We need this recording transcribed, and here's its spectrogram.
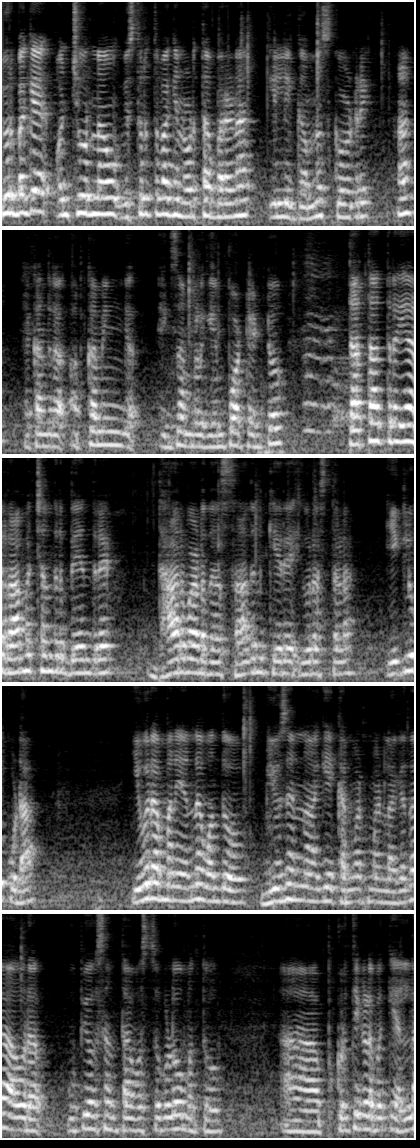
ಇವ್ರ ಬಗ್ಗೆ ಒಂಚೂರು ನಾವು ವಿಸ್ತೃತವಾಗಿ ನೋಡ್ತಾ ಬರೋಣ. ಇಲ್ಲಿ ಗಮನಿಸ್ಕೊಳ್ರಿ. ಹಾಂ? ಯಾಕಂದ್ರೆ ಅಪ್ಕಮಿಂಗ್ ಎಕ್ಸಾಮ್ಗಳಿಗೆ ಇಂಪಾರ್ಟೆಂಟು ದತ್ತಾತ್ರೇಯ ರಾಮಚಂದ್ರ ಬೇಂದ್ರೆ ಧಾರವಾಡದ ಸಾಧನಕೆರೆ ಇವರ ಸ್ಥಳ. ಈಗಲೂ ಕೂಡ ಇವರ ಮನೆಯನ್ನು ಒಂದು ಮ್ಯೂಸಿಯಂ ಆಗಿ ಕನ್ವರ್ಟ್ ಮಾಡಲಾಗಿದೆ ಅವರ ಉಪಯೋಗಿಸಂಥ ವಸ್ತುಗಳು ಮತ್ತು ಕೃತಿಗಳ ಬಗ್ಗೆ ಎಲ್ಲ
